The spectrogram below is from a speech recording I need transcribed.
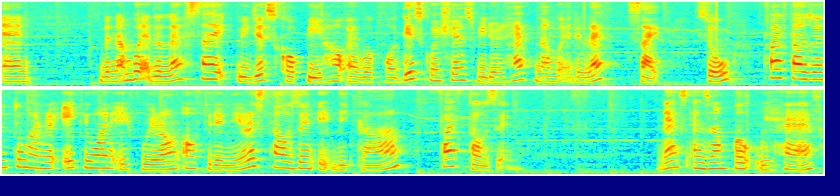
And the number at the left side, we just copy. However, for these questions, we don't have number at the left side. So, 5281 if we round off to the nearest thousand it become 5000 next example we have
